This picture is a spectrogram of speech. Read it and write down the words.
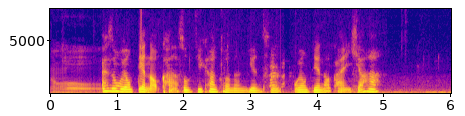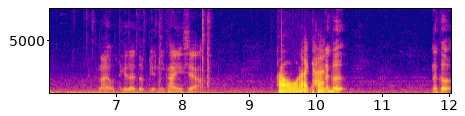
然后还是我用电脑看，手机看可能延迟，我用电脑看一下哈。那有贴在这边，你看一下好，我来看。那个那个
